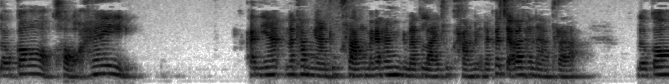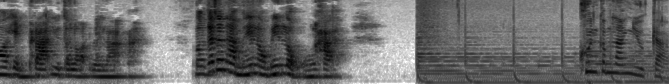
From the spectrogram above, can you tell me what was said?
แล้วก็ขอให้ อันนี้นัดทำงานทุกครั้งแม้กระทั่งนัดไลฟ์ทุกครั้งเนี่ยนัดก็จะอารัธนาพระ แล้วก็เห็นพระอยู่ตลอดเวลา มันก็จะทำให้เราไม่หลงค่ะ คุณกำลังอยู่กับ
